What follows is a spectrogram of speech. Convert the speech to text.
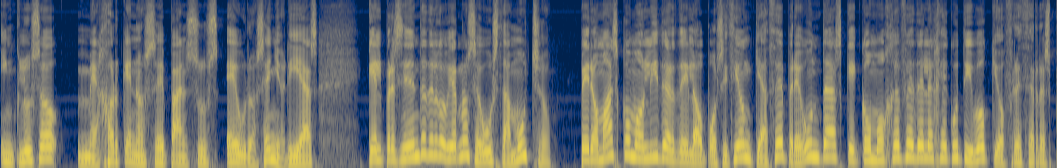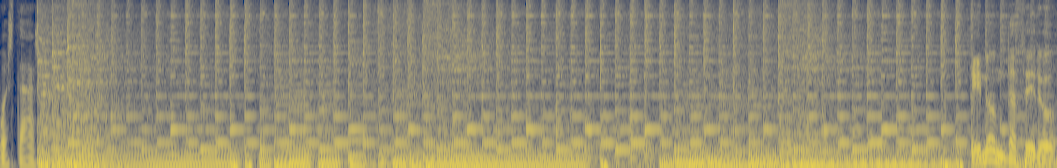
Incluso, mejor que no sepan sus euros, señorías, que el presidente del gobierno se gusta mucho, pero más como líder de la oposición que hace preguntas que como jefe del Ejecutivo que ofrece respuestas. En Onda Cero,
